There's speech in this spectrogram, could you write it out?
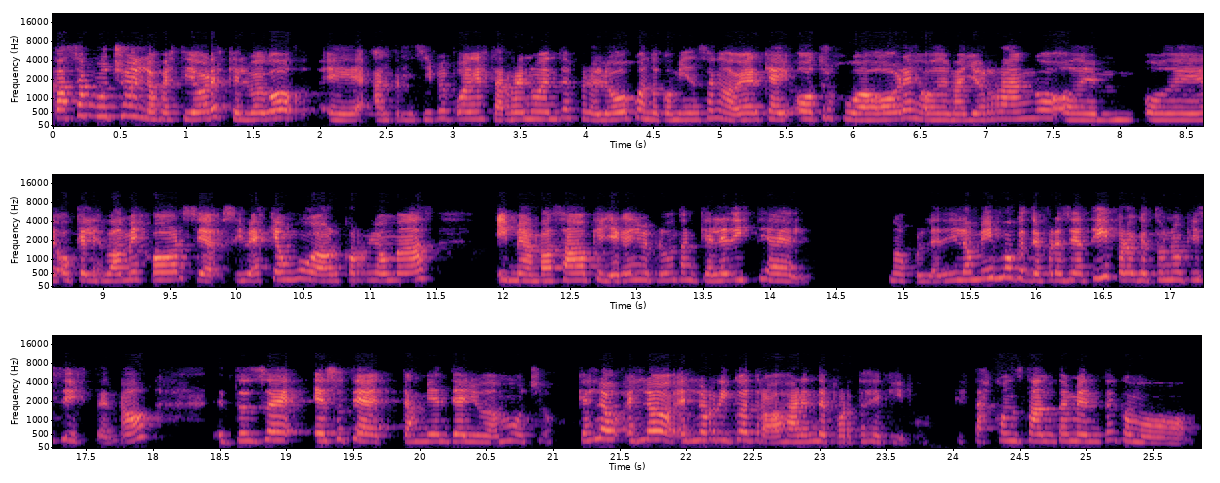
pasa mucho en los vestidores que luego eh, al principio pueden estar renuentes, pero luego cuando comienzan a ver que hay otros jugadores o de mayor rango o, de, o, de, o que les va mejor, si, ves que un jugador corrió más y me han pasado que llegan y me preguntan, ¿qué le diste a él? No, pues le di lo mismo que te ofrecí a ti, pero que tú no quisiste, ¿no? Entonces, eso te, también te ayuda mucho. Que es lo, es, lo, es lo rico de trabajar en deportes de equipo. Estás constantemente como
